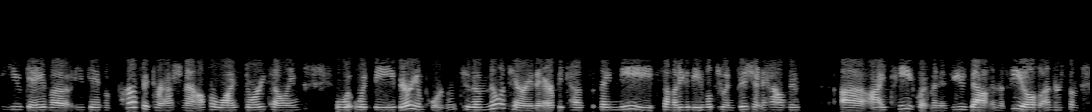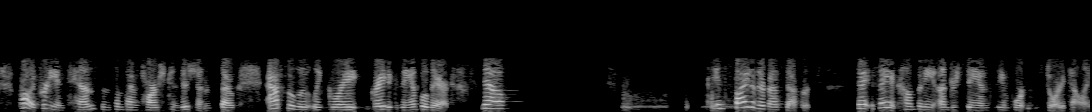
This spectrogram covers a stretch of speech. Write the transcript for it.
you gave a you gave a perfect rationale for why storytelling w- would be very important to the military there because they need somebody to be able to envision how this uh, IT equipment is used out in the field under some probably pretty intense and sometimes harsh conditions. So, absolutely great, great example there. Now, in spite of their best efforts, say, say a company understands the importance of storytelling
